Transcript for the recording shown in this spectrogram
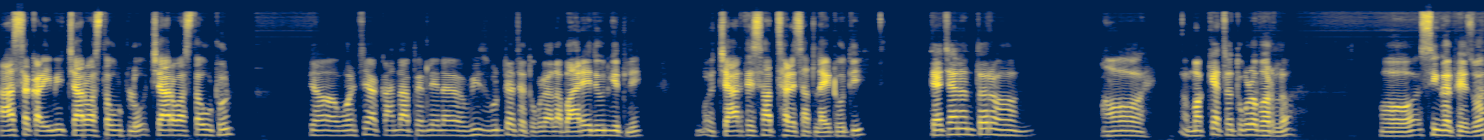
आज सकाळी मी चार वाजता उठलो. चार वाजता उठून त्या वरच्या कांदा पेरलेल्या वीस गुंठ्याच्या तुकड्याला बारे देऊन घेतले. चार ते सात साडेसात लाइट होती. त्याच्यानंतर मक्याचं तुकडं भरलं सिंगल फेजवर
